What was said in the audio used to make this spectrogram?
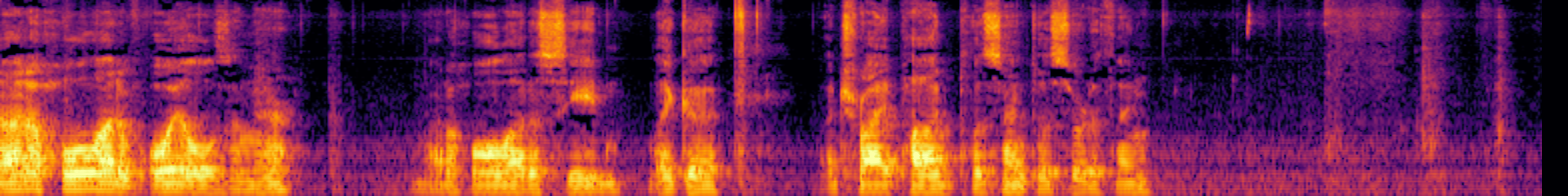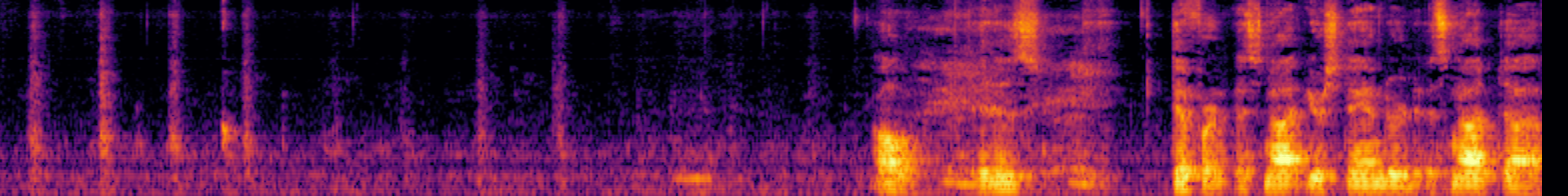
Not a whole lot of oils in there. Not a whole lot of seed, like a, a tripod placenta sort of thing. Oh, it is different. It's not your standard. It's not. Uh,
